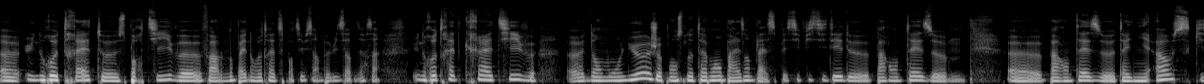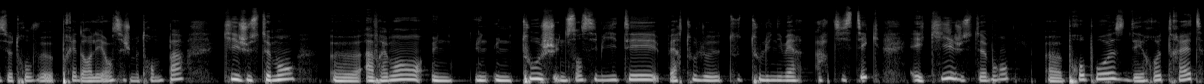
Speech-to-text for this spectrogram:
euh, une retraite euh, sportive, enfin non pas une retraite sportive, c'est un peu bizarre de dire ça, une retraite créative dans mon lieu, je pense notamment par exemple à la spécificité de parenthèse, parenthèse Tiny House qui se trouve près d'Orléans si je me trompe pas, qui justement a vraiment une, touche, une sensibilité vers tout l'univers artistique et qui justement euh, propose des retraites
